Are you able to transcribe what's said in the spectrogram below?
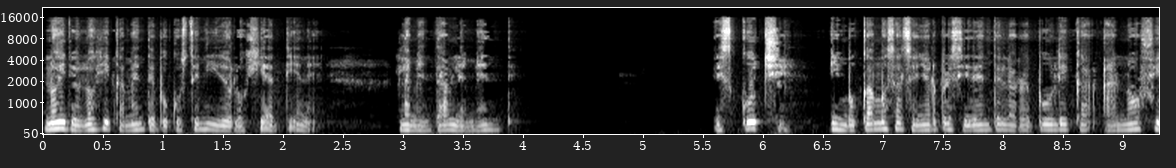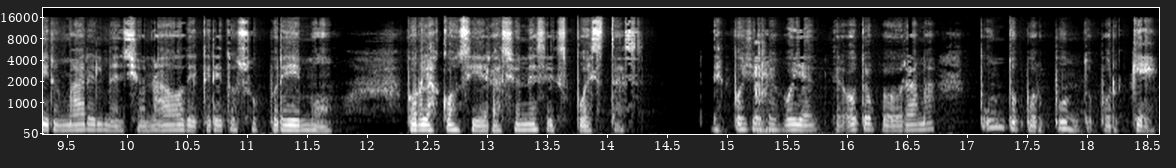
No ideológicamente, porque usted ni ideología tiene, lamentablemente. Escuche, invocamos al señor presidente de la República a no firmar el mencionado decreto supremo por las consideraciones expuestas. Después yo les voy a hacer otro programa punto por punto. ¿Por qué?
